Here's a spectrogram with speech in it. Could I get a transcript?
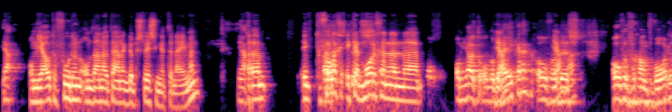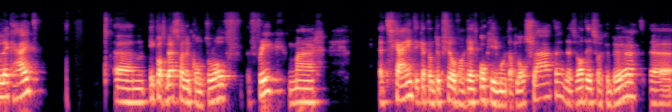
Ja. Om jou te voeden om dan uiteindelijk de beslissingen te nemen. Ja. Um, ik, toevallig, dus, ik heb morgen een. Uh, om jou te onderbreken over, dus, over verantwoordelijkheid. Um, ik was best wel een control freak, maar het schijnt, ik heb er natuurlijk veel van geleerd, oké, je moet dat loslaten. Dus wat is er gebeurd? Uh,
